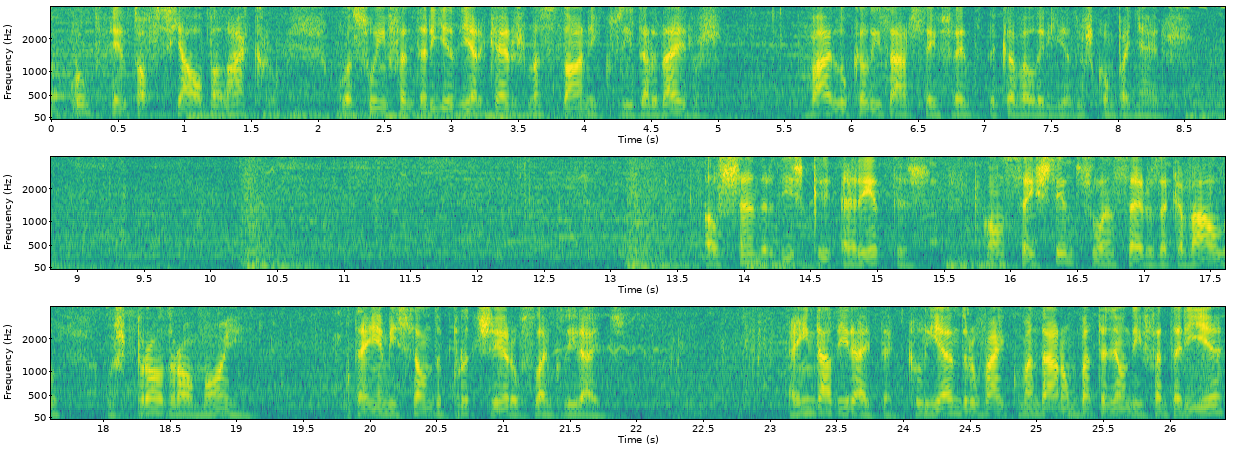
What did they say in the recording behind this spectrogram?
O competente oficial Balacro, com a sua infantaria de arqueiros macedónicos e dardeiros, vai localizar-se em frente da cavalaria dos companheiros. Alexandre diz que Aretes, com 600 lanceiros a cavalo, os Prodromoi, tem a missão de proteger o flanco direito. Ainda à direita, Cleandro vai comandar um batalhão de infantaria,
